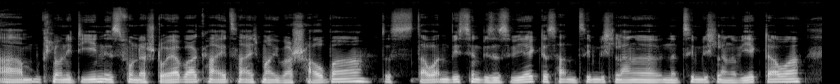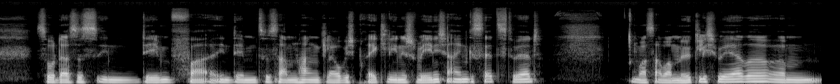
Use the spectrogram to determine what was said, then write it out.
Ähm, Clonidin ist von der Steuerbarkeit, sage ich mal, überschaubar. Das dauert ein bisschen, bis es wirkt. Das hat eine ziemlich lange, eine ziemlich lange Wirkdauer, so dass es in dem Fall, in dem Zusammenhang, glaube ich, präklinisch wenig eingesetzt wird was aber möglich wäre. Ähm,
